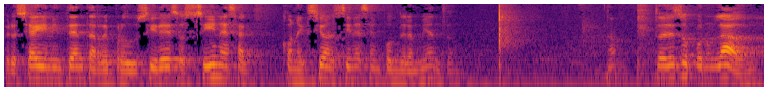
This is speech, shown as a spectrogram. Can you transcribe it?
Pero si alguien intenta reproducir eso sin esa conexión, sin ese empoderamiento, ¿no? entonces eso por un lado.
